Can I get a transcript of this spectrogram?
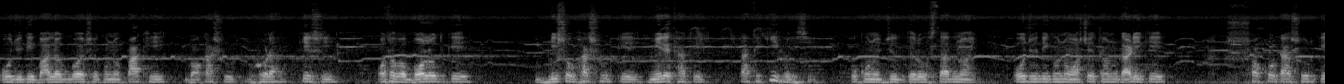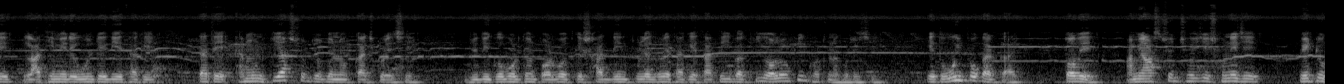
ও যদি বালক বয়সে কোনো পাখি, বকাসুর, ঘোড়া, কেশি অথবা বলদকে, বৃষভাসুরকে মেরে থাকে, তাতে কি হয়েছে? ও কোনো যুদ্ধের ওস্তাদ নয়। ও যদি কোনো অচেতন গাড়িকে সকটাসুরকে লাথি মেরে উল্টে দিয়ে থাকে, তাতে এমন কি আশ্চর্যজনক কাজ করেছে? যদি গোবর্ধন পর্বতকে সাত দিন তুলে ধরে থাকে, তাতেই বা কী অলৌকিক ঘটনা ঘটেছে? এ তো ওই প্রকার কাজ। তবে আমি আশ্চর্য হয়েছি শুনে যে, পেটু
